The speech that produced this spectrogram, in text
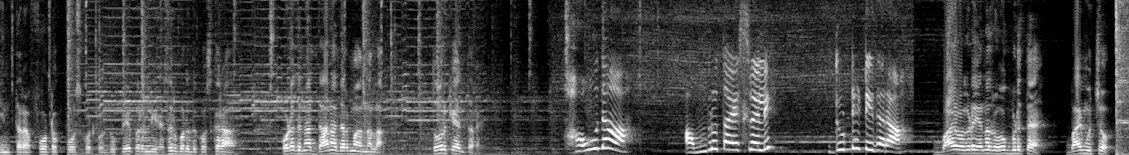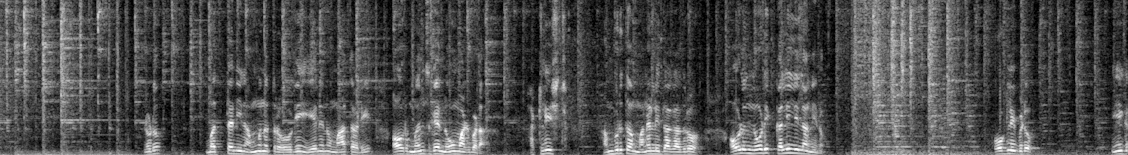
ನಿನ್ನ ಥರ ಫೋಟೋಗೆ ಪೋಸ್ಟ್ ಕೊಟ್ಕೊಂಡು ಪೇಪರಲ್ಲಿ ಹೆಸರು ಬರೋದಕ್ಕೋಸ್ಕರ ಕೊಡೋದನ್ನ ದಾನ ಧರ್ಮ ಅನ್ನಲ್ಲ, ತೋರಿಕೆ ಅಂತಾರೆ. ಹೌದಾ? ಅಮೃತ ಹೆಸರಲ್ಲಿ ದುಡ್ಡಿಟ್ಟಿದ್ದಾರಾ ಬಾಯಿ ಒಳಗಡೆ ಏನಾದರೂ ಹೋಗ್ಬಿಡುತ್ತೆ. ಬಾಯಿ ಮುಚ್ಚು. ನೋಡು, ಮತ್ತೆ ನೀನು ಅಮ್ಮನ ಹತ್ರ ಹೋಗಿ ಏನೇನೋ ಮಾತಾಡಿ ಅವ್ರ ಮನ್ಸಿಗೆ ನೋವು ಮಾಡಬೇಡ. ಅಟ್ಲೀಸ್ಟ್ ಅಮೃತ ಮನೇಲಿದ್ದಾಗಾದರೂ ಅವಳನ್ನ ನೋಡಿ ಕಲೀಲಿಲ್ಲ ನೀನು. ಹೋಗಲಿ ಬಿಡು. ಈಗ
